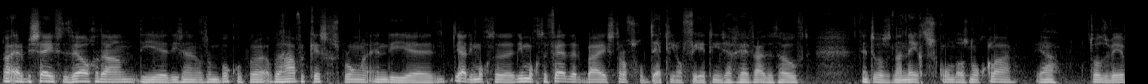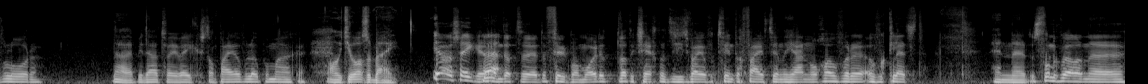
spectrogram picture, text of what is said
Maar RBC heeft het wel gedaan. Die, die zijn als een bok op, op de haverkist gesprongen. En die, ja, die, mochten, die mochten verder bij strafschop 13 of 14, zeg ik even uit het hoofd. En toen was het na 90 seconden alsnog klaar. Ja, toen was het weer verloren. Nou, heb je daar twee weken stampij over lopen maken. Oh, je was erbij. Ja, zeker. Ja. En dat, uh, dat vind ik wel mooi. Dat, wat ik zeg, dat is iets waar je over 20, 25 jaar nog over, uh, over kletst. En uh, dat vond ik wel een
